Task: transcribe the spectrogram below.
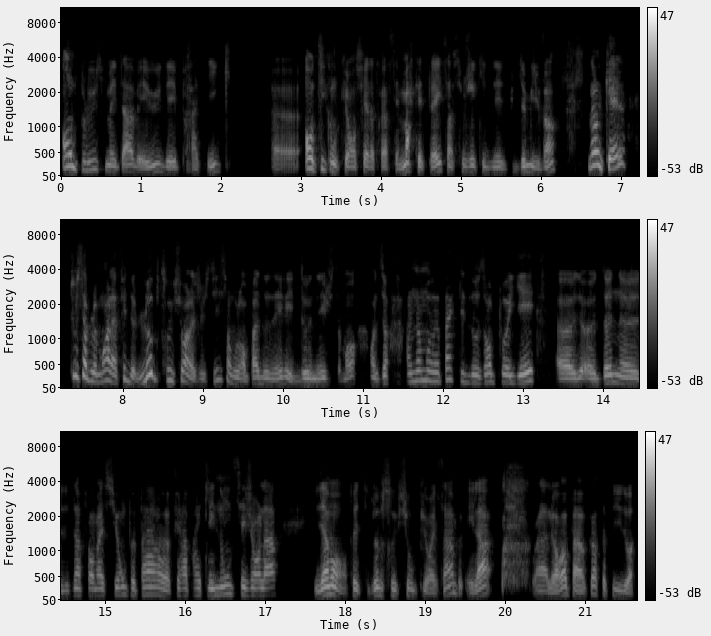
en plus, Meta avait eu des pratiques anticoncurrentielles à travers ses marketplaces, un sujet qui est depuis 2020, dans lequel tout simplement, elle a fait de l'obstruction à la justice en voulant pas donner les données, justement, en disant Ah non, on ne veut pas que nos employés donnent des informations, on ne peut pas faire apparaître les noms de ces gens-là. Évidemment, en fait, c'est l'obstruction pure et simple. Et là, voilà, l'Europe a encore tapé du doigt.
